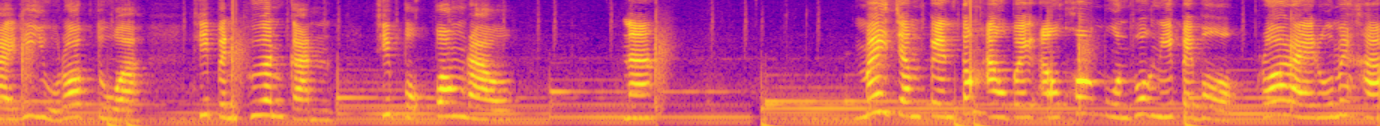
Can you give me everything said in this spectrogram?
รๆที่อยู่รอบตัว ที่เป็นเพื่อนกันที่ปกป้องเรานะไม่จำเป็นต้องเอาไปเอาข้อมูลพวกนี้ไปบอก เพราะอะไรรู้ไหมคะ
